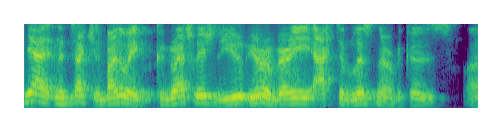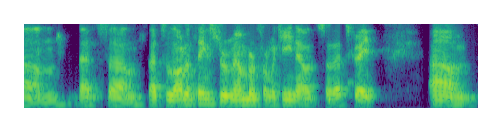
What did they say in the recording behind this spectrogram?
Yeah, and it's actually, by the way, congratulations. You you're a very active listener because um, that's um, that's a lot of things to remember from a keynote. So that's great. Um,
